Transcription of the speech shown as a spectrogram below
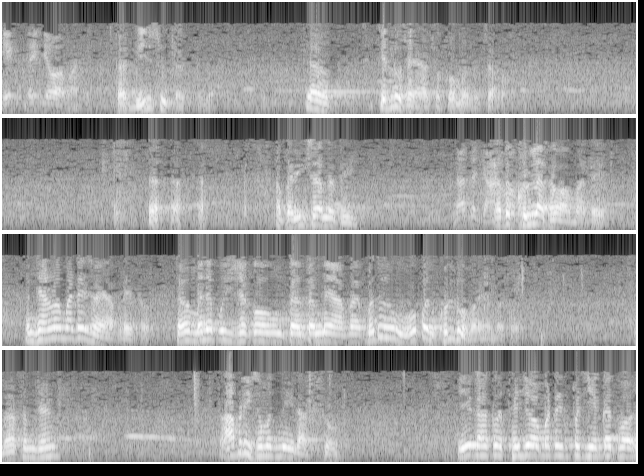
એક થઈ જવા માટે. બીજું શું તક તમે કેટલું થયા છો કહો મને ચાલો. આ પરીક્ષા નથી. આ તો ખુલ્લા થવા માટે. અને જાણવા માટે જ હોય આપણે તો. તમે મને પૂછી શકો હું તમને આપણે બધું ઓપન ખુલ્લું હોય એમાં તો. ના સમજાયું? આપણી સમજ નહીં રાખશો. એક આંખો થઈ જવા માટે પછી એકત્વ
